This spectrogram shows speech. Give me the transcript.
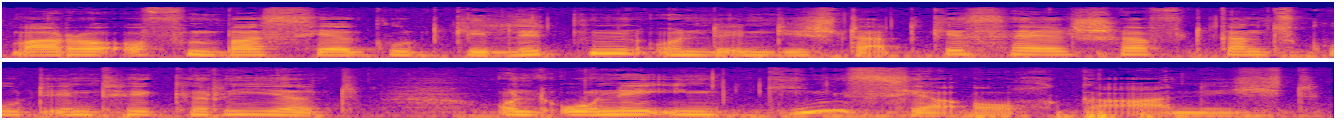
war er offenbar sehr gut gelitten und in die Stadtgesellschaft ganz gut integriert. Und ohne ihn ging's ja auch gar nicht.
